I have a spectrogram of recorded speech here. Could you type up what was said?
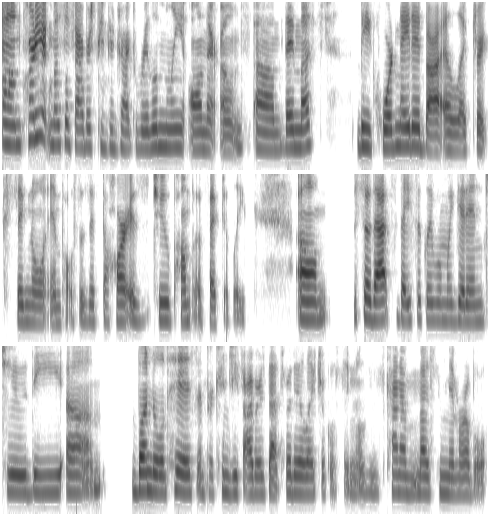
um, cardiac muscle fibers can contract rhythmically on their own. Um, they must be coordinated by electric signal impulses if the heart is to pump effectively. Um, so that's basically when we get into the um, bundle of His and Purkinje fibers, that's where the electrical signals is kind of most memorable.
